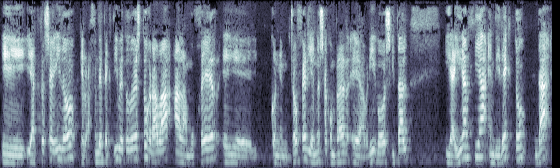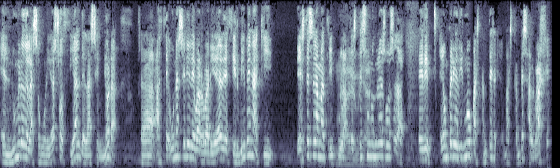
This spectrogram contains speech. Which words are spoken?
Y, y acto seguido, que lo hace un detective todo esto, graba a la mujer eh, con el chofer yéndose a comprar eh, abrigos y tal. Y ahí García, en directo, da el número de la seguridad social de la señora. O sea, hace una serie de barbaridades, es decir, viven aquí, este es la matrícula, Madre este es un número de seguridad. Es decir, era un periodismo bastante, bastante salvaje.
